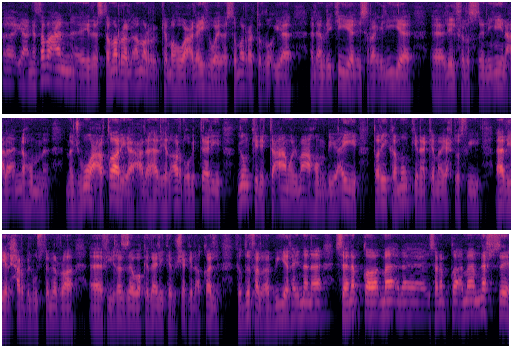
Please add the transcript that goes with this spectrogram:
يعني طبعا إذا استمر الأمر كما هو عليه وإذا استمرت الرؤية الأمريكية الإسرائيلية آه، للفلسطينيين على أنهم مجموعة طارئة على هذه الأرض وبالتالي يمكن التعامل معهم بأي طريقة ممكنة كما يحدث في هذه الحرب المستمرة آه، في غزة وكذلك بشكل أقل في الضفة الغربية. فإننا سنبقى ما سنبقى أمام نفس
